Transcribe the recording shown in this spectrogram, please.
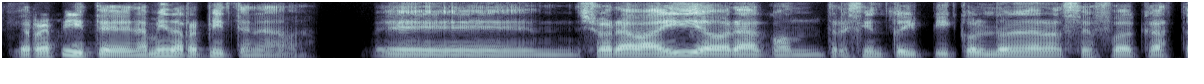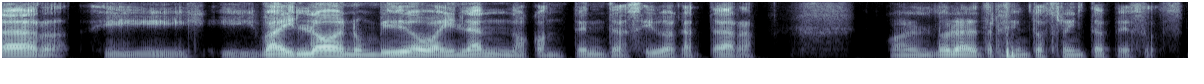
Que repite, la mina repite nada más. Eh, lloraba ahí, ahora con 300 y pico el dólar se fue a Qatar y, bailó en un video bailando, contenta, se iba a Qatar con el dólar de 330 pesos.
